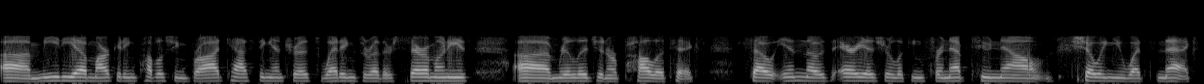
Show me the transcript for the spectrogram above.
uh, media, marketing, publishing, broadcasting interests, weddings or other ceremonies, um, religion or politics. So, in those areas, you're looking for Neptune now showing you what's next.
